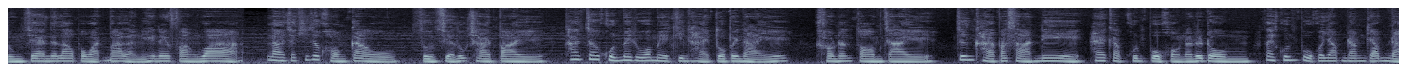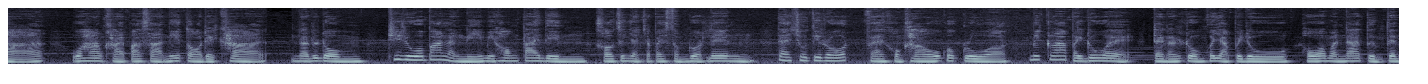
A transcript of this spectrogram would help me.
ลุงแจ้งได้เล่าประวัติบ้านหลังนี้ให้ได้ฟังว่า หลังจากที่เจ้าของเก่าสูญเสียลูกชายไป ท่านเจ้าคุณไม่รู้ว่าเมกินหายตัวไปไหน เขานั้นตอมใจ จึงขายปราสาทนี่ให้กับคุณปู่ของนฤดม แต่คุณปู่ก็ยับยั้งยับหนา ว่าห้ามขายปราสาทนี่ต่อเด็ดขาดนฤดมที่รู้ว่าบ้านหลังนี้มีห้องใต้ดิน เขาจึงอยากจะไปสำรวจเล่น แต่โชติรสแฟนของเขาก็กลัว ไม่กล้าไปด้วย แต่นฤดมก็อยากไปดู เพราะว่ามันน่าตื่นเต้น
